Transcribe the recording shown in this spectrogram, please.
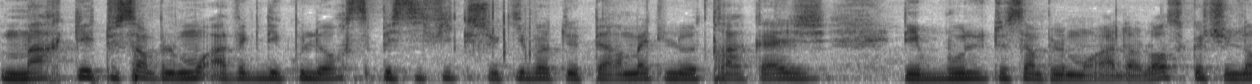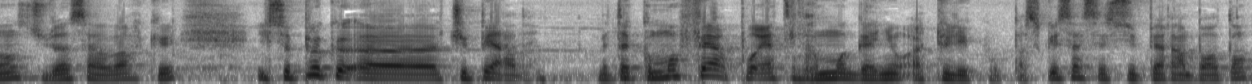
marqués tout simplement avec des couleurs spécifiques, ce qui va te permettre le traquage des boules tout simplement. Alors, lorsque tu lances, tu dois savoir que il se peut que euh, tu perdes. Maintenant, comment faire pour être vraiment gagnant à tous les coups? Parce que ça, c'est super important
